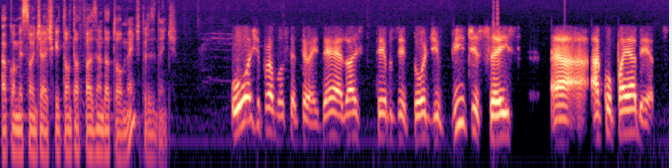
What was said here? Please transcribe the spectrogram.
a Comissão de Ética então está fazendo atualmente, presidente? Hoje, para você ter uma ideia, nós temos em torno de 26 uh, ah, acompanhamentos,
